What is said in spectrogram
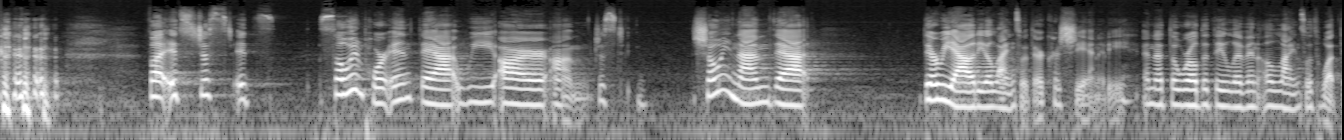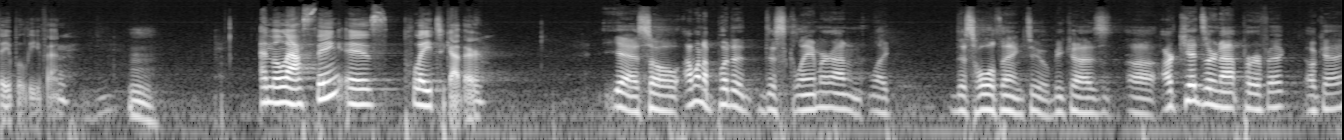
but it's just, it's so important that we are um, just showing them that their reality aligns with their Christianity and that the world that they live in aligns with what they believe in. Mm. And the last thing is play together. Yeah, so I want to put a disclaimer on like this whole thing too, because uh, our kids are not perfect. Okay,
